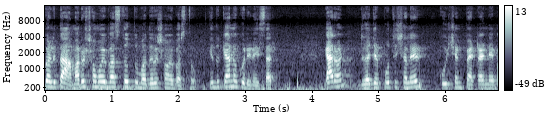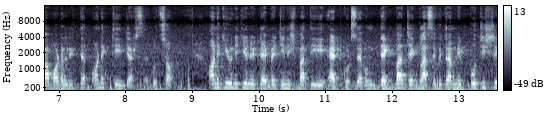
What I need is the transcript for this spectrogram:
করলে তো আমারও সময় বাঁচত, তোমাদেরও সময় বাঁচত। কিন্তু কেন করি নাই, স্যার? কারণ দু হাজার পঁচিশ সালের কোয়েশন প্যাটার্নে বা মডেলিটিতে অনেক চেঞ্জ আসছে, বুঝছ? অনেক ইউনিক ইউনিক টাইপের জিনিসপাতি অ্যাড করছে এবং দেখবা যে ক্লাসের ভিতরে আমি পঁচিশে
